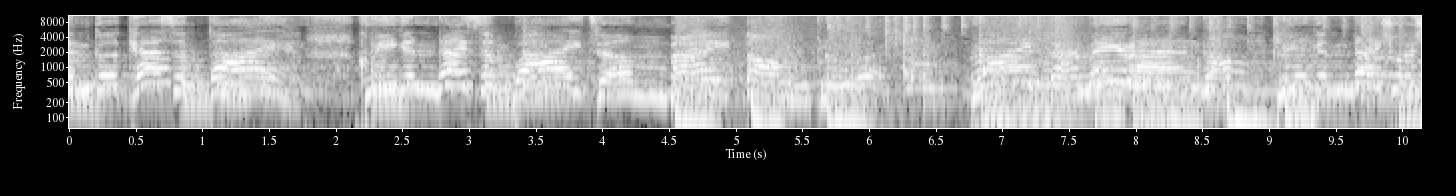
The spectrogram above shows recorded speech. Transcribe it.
ันก็แค่สไตล์คุยกันได้สบายทำอไมต้องกลัว ร้ายแต่ไม่แรงหรอกเคลียร์กันได้ชัวร์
